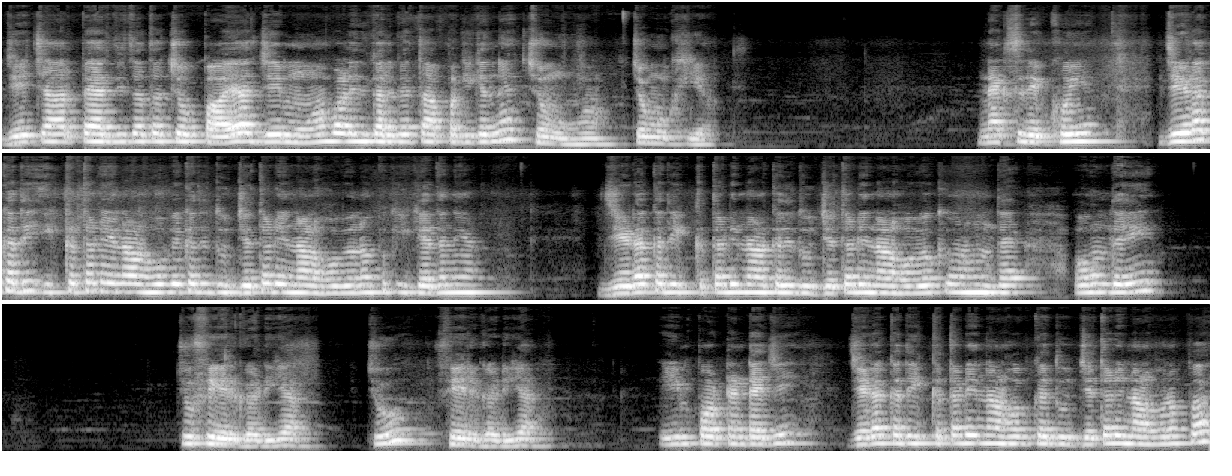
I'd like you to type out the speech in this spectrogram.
ਜੇ ਚਾਰ ਪੈਰ ਦੀ ਤਾਂ ਚੁਪਾਇਆ ਚੌਪਾਇਆ ਜੇ ਮੂੰਹਾਂ ਵਾਲੀ ਦੀ ਗੱਲ ਕਰੀਏ ਤਾਂ ਆਪਾਂ ਕੀ ਕਹਿੰਦੇ ਨੇ ਚਮੂਹਾ ਚਮੁਖੀਆ ਨੈਕਸਟ ਦੇਖੋ ਜੀ ਜਿਹੜਾ ਕਦੇ ਇੱਕ ਧੜੇ ਨਾਲ ਹੋਵੇ ਕਦੇ ਦੂਜੇ ਧੜੇ ਨਾਲ ਹੋਵੇ ਉਹਨਾਂ ਆਪਾਂ ਕੀ ਕਹਿ ਦਿੰਦੇ ਆ ਜਿਹੜਾ ਕਦੇ ਇੱਕ ਧੜੇ ਨਾਲ ਕਦੇ ਦੂਜੇ ਧੜੇ ਨਾਲ ਹੋਵੇ ਉਹ ਕਿਉਂ ਹੁੰਦਾ ਉਹ ਹੁੰਦਾ ਜੀ ਚੁਫੇਰ ਗੜੀਆ ਚੂ ਫੇਰ ਗੜੀਆ। ਇਹ ਇੰਪੋਰਟੈਂਟ ਹੈ ਜੀ, ਜਿਹੜਾ ਕਦੇ ਇੱਕ ਧੜੇ ਨਾਲ ਹੋਵੇ, ਕਦੇ ਦੂਜੇ ਧੜੇ ਨਾਲ ਹੋਵੇ ਉਹਨੂੰ ਆਪਾਂ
